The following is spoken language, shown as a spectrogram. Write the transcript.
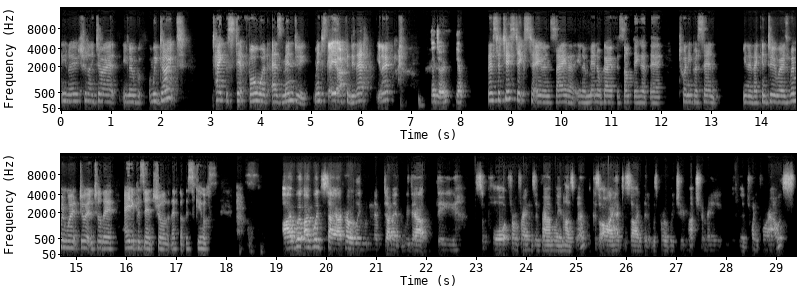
you know, should I do it? You know, we don't take the step forward as men do. Men just go, yeah, I can do that. You know, they do. Yeah. There's statistics to even say that you know men will go for something that they're 20% you know they can do whereas women won't do it until they're 80% sure that they've got the skills I, w- I would say i probably wouldn't have done it without the support from friends and family and husband because i had decided that it was probably too much for me the 24 hours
